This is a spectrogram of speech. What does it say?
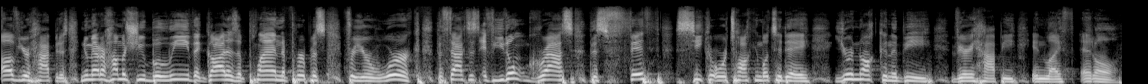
of your happiness, no matter how much you believe that God has a plan and a purpose for your work, the fact is if you don't grasp this fifth secret we're talking about today, you're not going to be very happy in life at all.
